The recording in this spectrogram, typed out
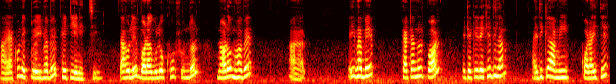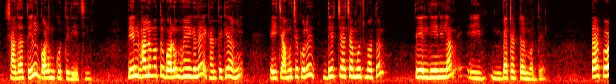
আর এখন একটু এইভাবে ফেটিয়ে নিচ্ছি। তাহলে বড়াগুলো খুব সুন্দর নরম হবে আর এইভাবে ফেটানোর পর এটাকে রেখে দিলাম। এদিকে আমি কড়াইতে সাদা তেল গরম করতে দিয়েছি। তেল ভালো মতো গরম হয়ে গেলে এখান থেকে আমি এই চামচে করে দেড় চা চামচ মতন তেল নিয়ে নিলাম এই ব্যাটারটার মধ্যে। তারপর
